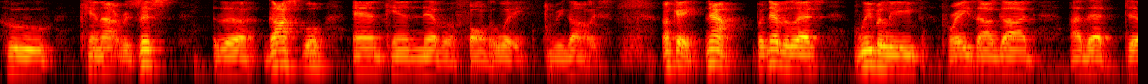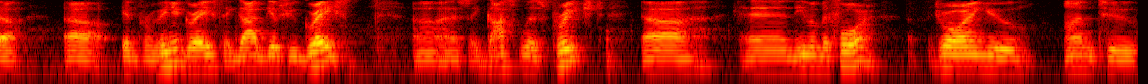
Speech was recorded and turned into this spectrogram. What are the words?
who cannot resist the gospel and can never fall away, regardless. Okay, now, but nevertheless, we believe, praise our God, uh, that uh, uh, in prevenient grace, that God gives you grace uh, as the gospel is preached, uh, and even before, drawing you unto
